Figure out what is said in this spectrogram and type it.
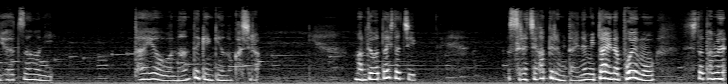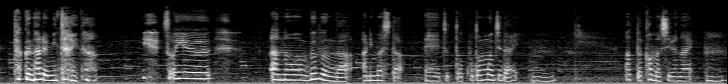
憂鬱なのに太陽はなんて元気なのかしらまるで私たちすれ違ってるみたいねみたいなポエムをしたためたくなるみたいな そういうあの部分がありました、えー、ちょっと子供時代、うん、あったかもしれない、うん、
